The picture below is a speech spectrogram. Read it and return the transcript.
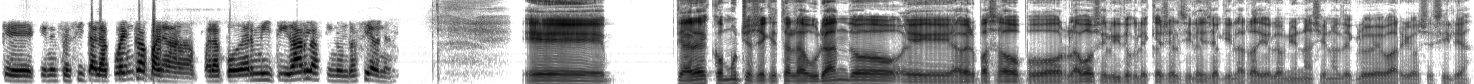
que, necesita la cuenca para, para poder mitigar las inundaciones. Eh, te agradezco mucho, sé que estás laburando, eh, haber pasado por la voz, el grito que les calle el silencio aquí en la radio de la Unión Nacional de Club de Barrio, Cecilia.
